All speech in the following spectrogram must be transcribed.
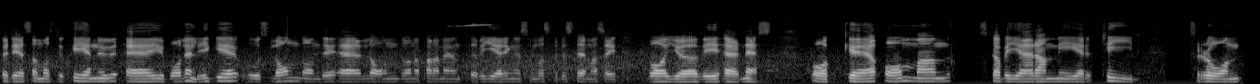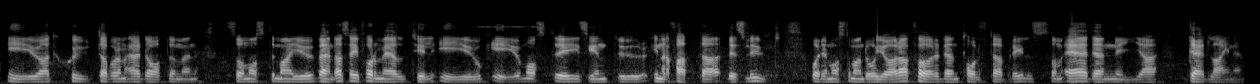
För det som måste ske nu är ju bollen ligger hos London. Det är London och parlamentet, och regeringen som måste bestämma sig. Vad gör vi härnäst? Och eh, om man ska begära mer tid från EU att skjuta på de här datumen så måste man ju vända sig formellt till EU och EU måste i sin tur hinna fatta beslut och det måste man då göra före den 12 april som är den nya deadlinen.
